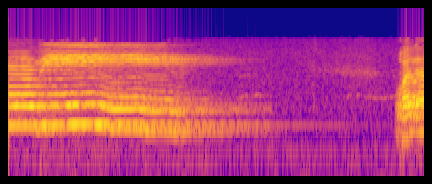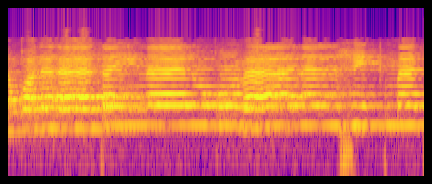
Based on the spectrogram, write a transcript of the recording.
مبين. ولقد آتينا لقمان الحكمة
